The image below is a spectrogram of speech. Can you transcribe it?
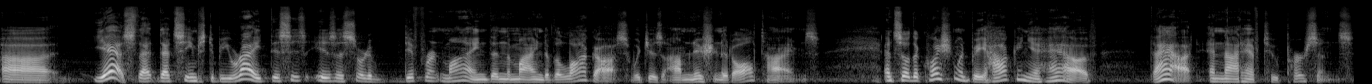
Uh, yes, that, that seems to be right. This is, is a sort of different mind than the mind of the Logos, which is omniscient at all times. And so the question would be how can you have that and not have two persons?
